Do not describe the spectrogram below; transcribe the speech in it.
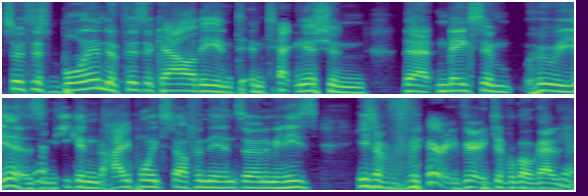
so it's this blend of physicality and, and technician that makes him who he is. Yeah. And he can high point stuff in the end zone. I mean, he's he's a very, very difficult guy to yeah.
